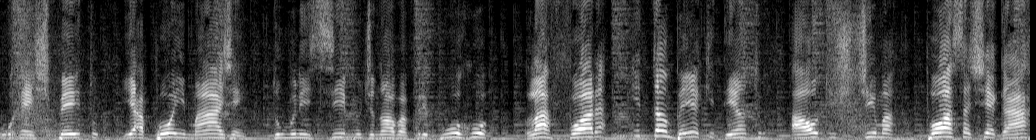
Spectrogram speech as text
o respeito e a boa imagem do município de Nova Friburgo lá fora e também aqui dentro a autoestima possa chegar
